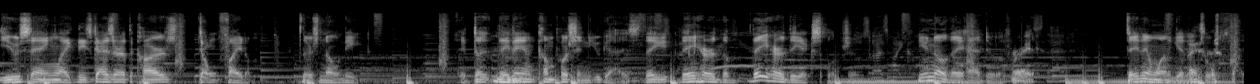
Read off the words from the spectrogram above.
You saying like these guys are at the cars, don't fight them. There's no need. It do- They Mhm. didn't come pushing you guys. They they heard the they heard the explosion. Those guys might come You know they had to have. Right. They didn't want to get into a fight.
